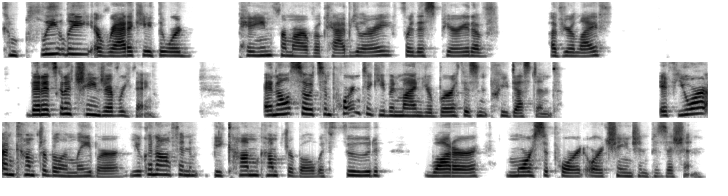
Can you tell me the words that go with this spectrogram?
completely eradicate the word pain from our vocabulary for this period of of your life, then it's going to change everything. And also, it's important to keep in mind your birth isn't predestined. If you're uncomfortable in labor, you can often become comfortable with food, water, more support, or a change in position.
